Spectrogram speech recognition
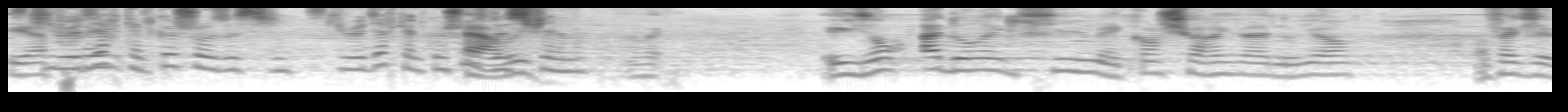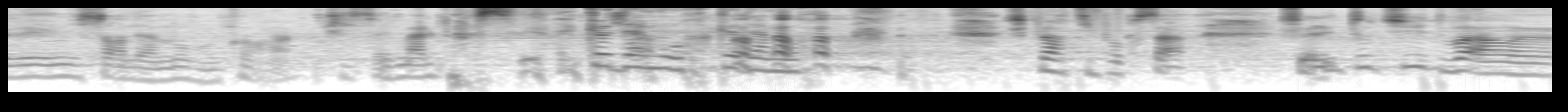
ce, qui veut dire quelque chose aussi. Ce qui veut dire quelque chose ah de ce film. Et ils ont adoré le film. Et quand je suis arrivée à New York, en fait, j'avais une histoire d'amour encore hein, qui s'est mal passée. Que d'amour, que d'amour. je suis partie pour ça. Je suis allée tout de suite voir euh,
